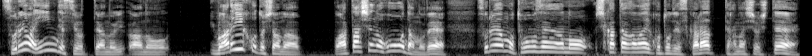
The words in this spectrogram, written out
それはいいんですよって、あの、あの、悪いことしたのは私の方なので、それはもう当然あの、仕方がないことですからって話をして、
